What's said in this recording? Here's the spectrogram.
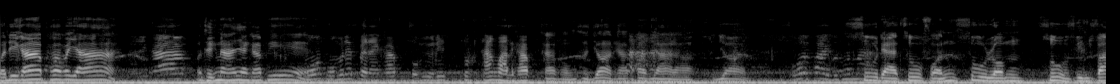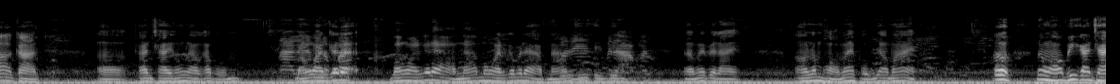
วัสดีครับพ่อพญาสวัสดีครับมาถึงนานยังครับพี่โอ้ผมไม่ได้ไปไหนครับ ผมอยู่นี่ทุกทั้งวันครับครับผมสุดยอดครับพ่อพญาเราสุดยอด โอ้ยไปผมทำไมสู้แดดสู้ฝน สู้ลม สู้ฟินฟ้าอากาศเอ่อการใช้ของเราครับผม บางวันก็ได้บางวันก็ได้อาบน้ำบางวันก็ไม่ได้อาบวันน้ำนี้ที่สินไม่ดินได้อาบนะเออไม่เป็นไร เอาน้ำหอมมาให้ผมจะเอามาให้เออน้ำหอมพี่การใช้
